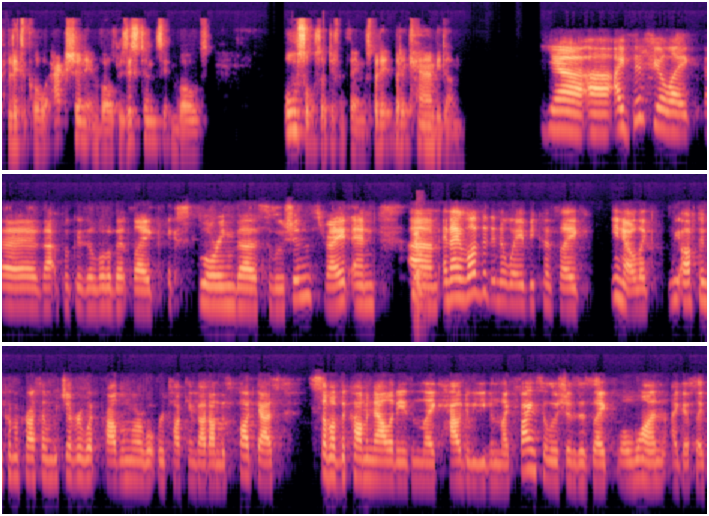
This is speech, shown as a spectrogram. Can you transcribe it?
political action, it involves resistance, it involves all sorts of different things, but it but it can be done. Yeah, uh, I did feel like uh, that book is a little bit like exploring the solutions, right? And um, yeah. and I loved it in a way because like you know like we often come across on whichever what problem or what we're talking about on this podcast some of the commonalities and like how do we even like find solutions is like well one i guess like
